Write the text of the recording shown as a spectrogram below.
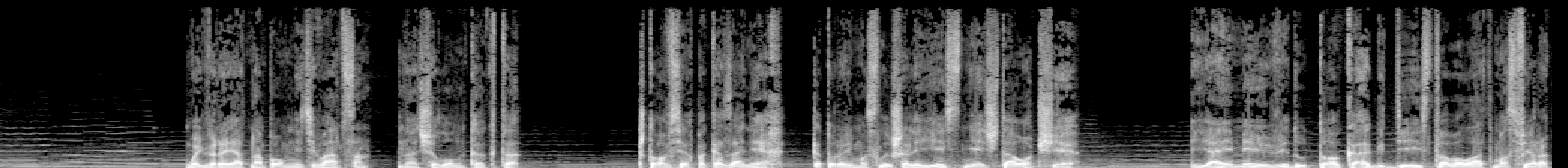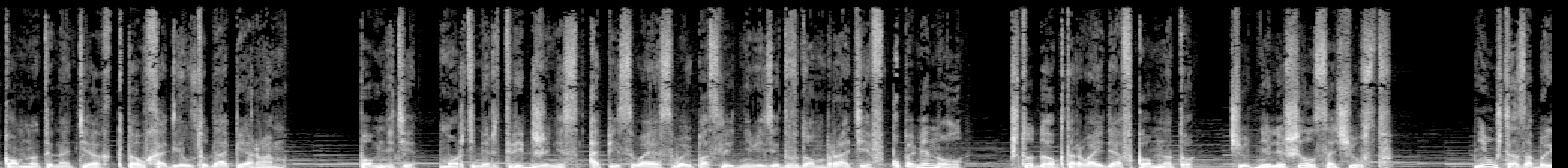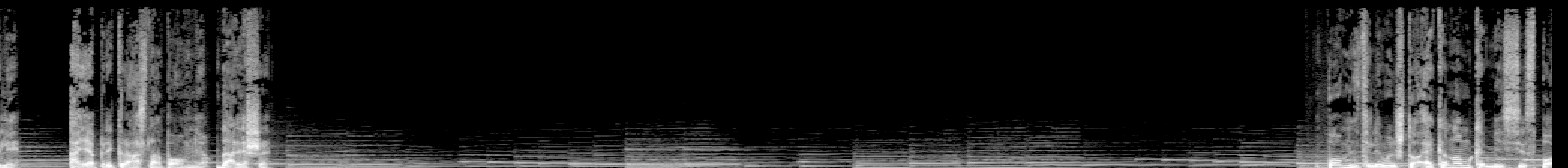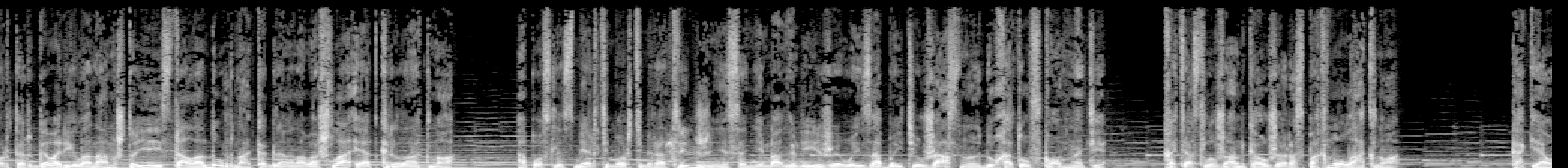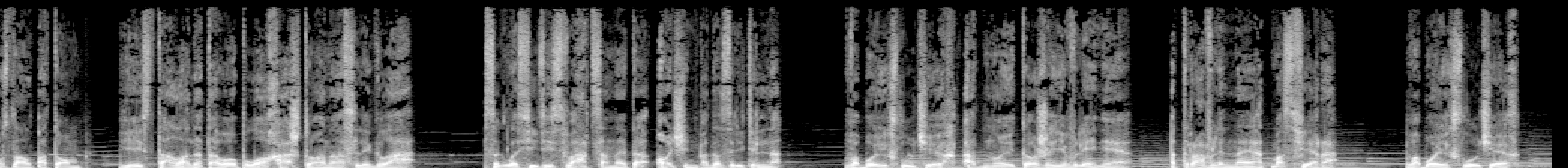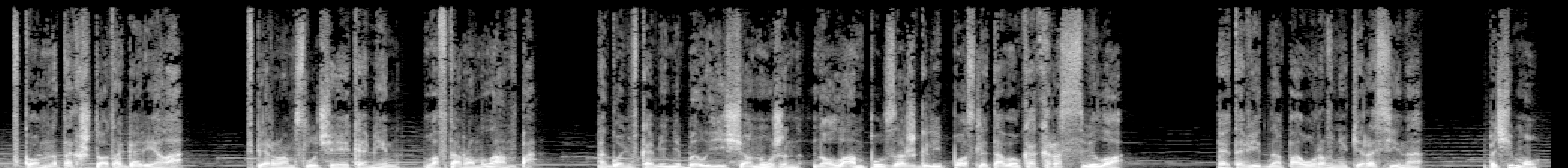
«Вы, вероятно, помните, Ватсон», — начал он как-то, «что во всех показаниях, которые мы слышали, есть нечто общее. Я имею в виду то, как действовала атмосфера комнаты на тех, кто входил туда первым. Помните, Мортимер Триджинис, описывая свой последний визит в дом братьев, упомянул, что доктор, войдя в комнату, чуть не лишился чувств. Неужто забыли? А я прекрасно помню. Дальше. Помните ли вы, что экономка миссис Портер говорила нам, что ей стало дурно, когда она вошла и открыла окно? А после смерти Мортимера Триджиниса не могли же вы забыть ужасную духоту в комнате, хотя служанка уже распахнула окно. Как я узнал потом, ей стало до того плохо, что она слегла. Согласитесь, Ватсон, это очень подозрительно. В обоих случаях одно и то же явление – отравленная атмосфера. В обоих случаях в комнатах что-то горело – первом случае камин, во втором лампа. Огонь в камине был еще нужен, но лампу зажгли после того, как рассвело. Это видно по уровню керосина. Почему?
